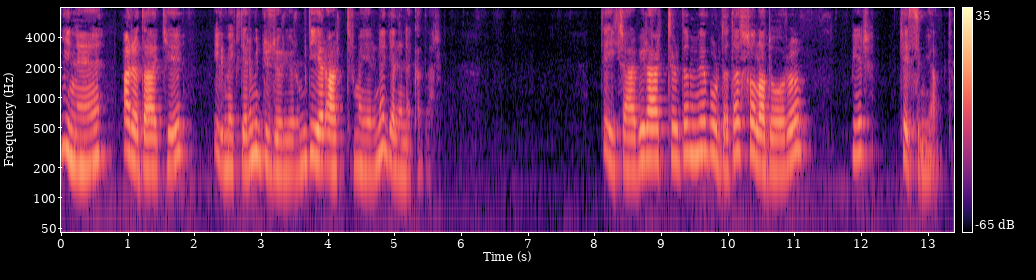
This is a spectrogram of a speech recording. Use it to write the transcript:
Yine aradaki ilmeklerimi düz örüyorum. Diğer arttırma yerine gelene kadar. Tekrar bir arttırdım ve burada da sola doğru bir kesim yaptım.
